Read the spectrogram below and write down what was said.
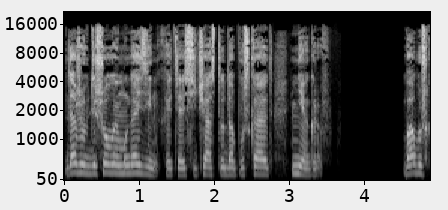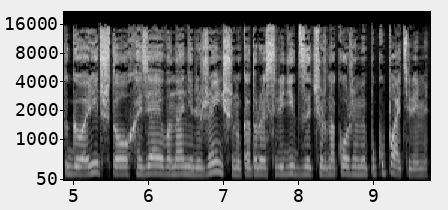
Даже в дешевый магазин, хотя сейчас туда пускают негров. Бабушка говорит, что хозяева наняли женщину, которая следит за чернокожими покупателями,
